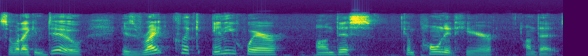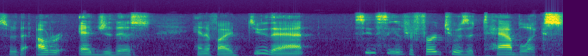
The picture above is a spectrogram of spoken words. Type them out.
So what I can do is right click anywhere on this component here on the sort of the outer edge of this and if I do that see this thing is referred to as a tablix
